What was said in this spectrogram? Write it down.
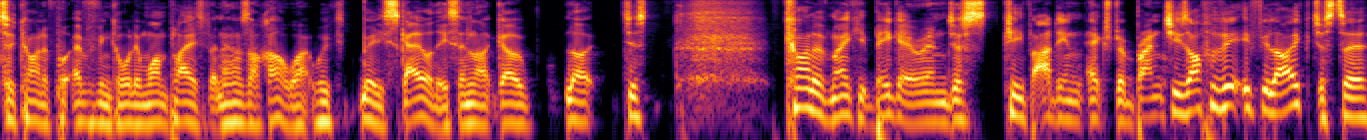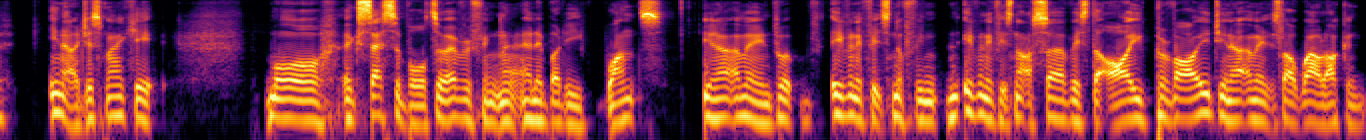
to kind of put everything all in one place. But then I was like, oh, we could really scale this and like go like just kind of make it bigger and just keep adding extra branches off of it, if you like, just to you know, just make it more accessible to everything that anybody wants. You know what I mean? But even if it's nothing, even if it's not a service that I provide, you know what I mean? It's like, well, I can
